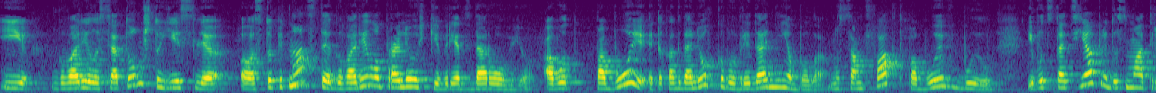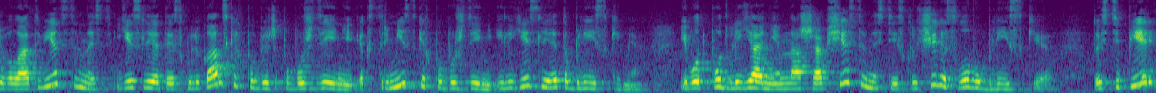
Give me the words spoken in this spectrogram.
и говорилось о том, что если 115 э, говорила про легкий вред здоровью, а вот побои – это когда легкого вреда не было, но сам факт побоев был. И вот статья предусматривала ответственность, если это из хулиганских побуждений, экстремистских побуждений или если это близкими. И вот под влиянием нашей общественности исключили слово «близкие». То есть теперь,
